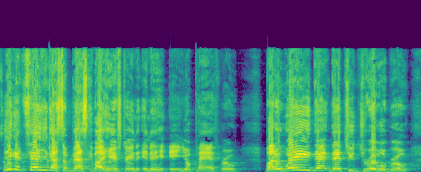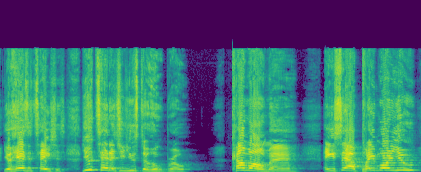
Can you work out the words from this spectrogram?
So, you can tell you got some basketball history in, in, in your past, bro. By the way that, that you dribble, bro, your hesitations, you tell that you used to hoop, bro. Come on, man. And you say I play more than you?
